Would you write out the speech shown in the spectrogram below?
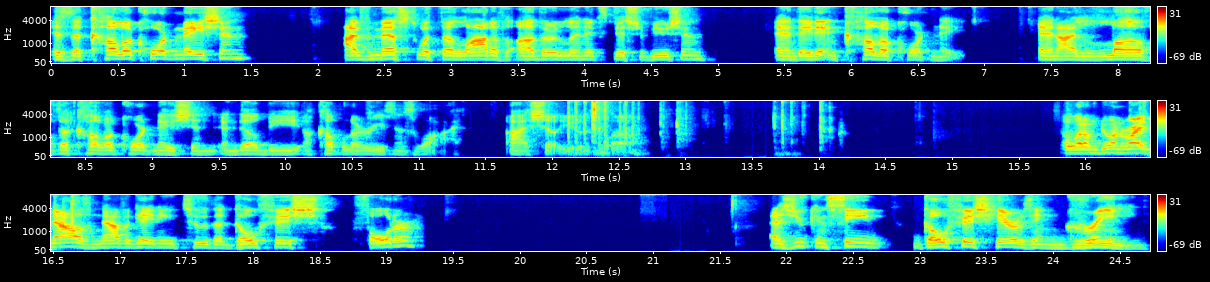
is the color coordination. I've messed with a lot of other Linux distribution and they didn't color coordinate. And I love the color coordination, and there'll be a couple of reasons why I show you as well. So what I'm doing right now is navigating to the GoFish folder. As you can see, GoFish here is in green.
